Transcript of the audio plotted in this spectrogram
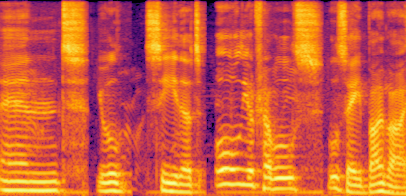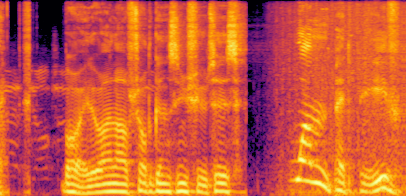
and you will see that all your troubles will say bye-bye. Boy, do I love shotguns in shooters. One pet peeve,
